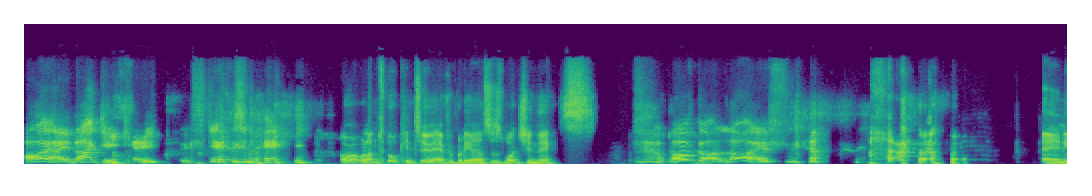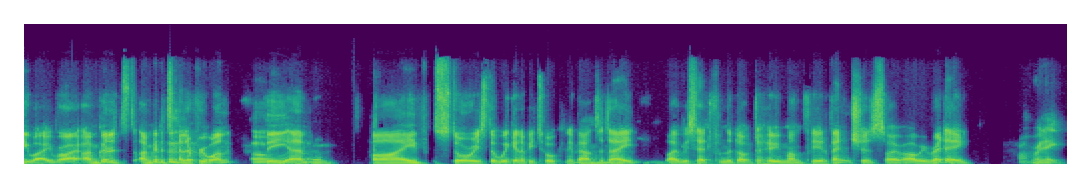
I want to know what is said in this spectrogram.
I ain't that geeky. Excuse me. All right. Well, I'm talking to everybody else that's watching this. I've got a life. anyway, right. I'm gonna I'm gonna tell everyone The, um, five stories that we're going to be talking about Mm. today. Like we said, from the Doctor Who monthly adventures. So are we ready? I'm ready.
